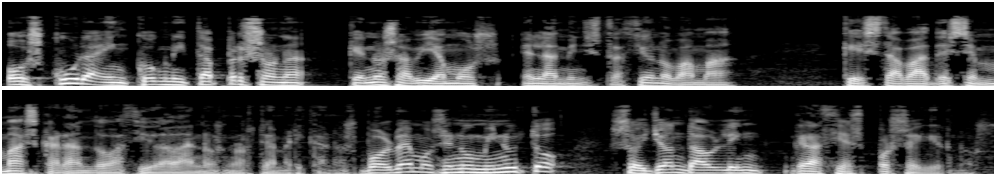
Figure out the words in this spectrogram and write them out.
oscura e incógnita persona que no sabíamos en la administración Obama que estaba desenmascarando a ciudadanos norteamericanos. Volvemos en un minuto. Soy John Dowling. Gracias por seguirnos.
